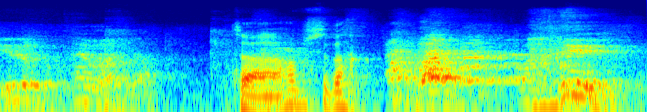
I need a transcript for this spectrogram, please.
일을 못할 말이야. 자, 합시다.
